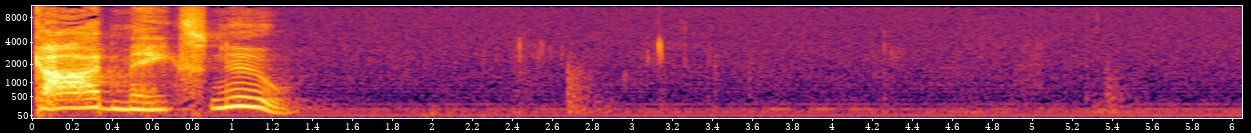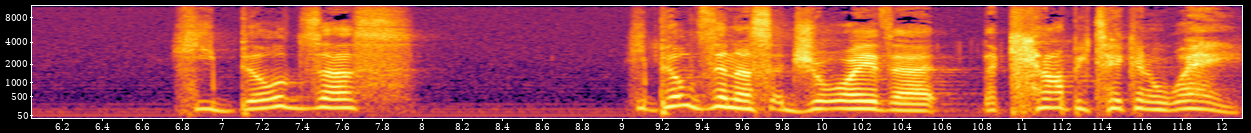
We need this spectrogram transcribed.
God makes new. He builds us, He builds in us a joy that, that cannot be taken away.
